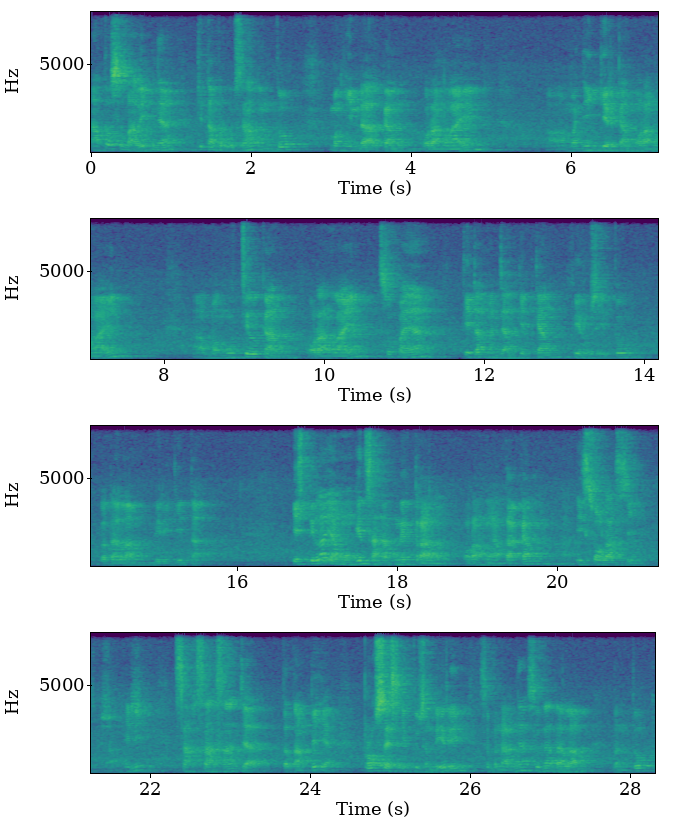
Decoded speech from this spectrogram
atau sebaliknya kita berusaha untuk menghindarkan orang lain menyingkirkan orang lain mengucilkan orang lain supaya tidak menjangkitkan virus itu ke dalam diri kita. Istilah yang mungkin sangat netral, orang mengatakan isolasi. Nah, ini sah-sah saja, tetapi ya proses itu sendiri sebenarnya sudah dalam bentuk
